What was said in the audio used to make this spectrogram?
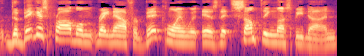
the biggest problem right now for Bitcoin is that something must be done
